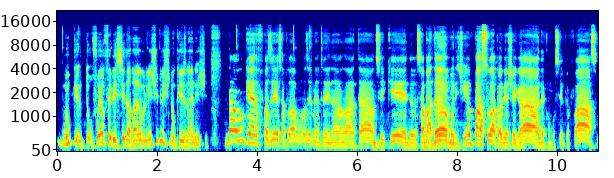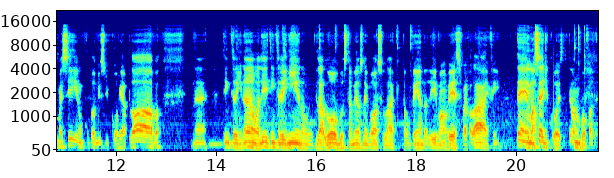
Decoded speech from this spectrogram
não, foi oferecida a vaga para o Nishi, Nishi não quis, né, Nishi? Não, não quero fazer essa prova, vou fazer meu treino lá, tá, não sei o quê, do sabadão, bonitinho. Eu passo lá para ver a chegada, como sempre eu faço, mas sim, um compromisso de correr a prova, né? Tem treinão ali, tem treininho no Vila Lobos, também os negócios lá que estão vendo ali, vamos ver se vai rolar, enfim. Tem Legal. uma série de coisas, então eu não vou fazer.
